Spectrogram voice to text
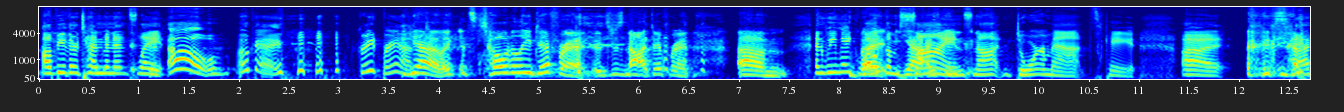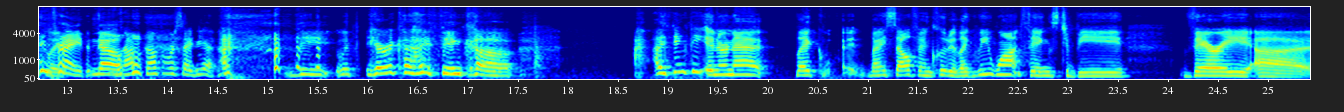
I'll be there ten minutes late. Oh, okay. great brand. yeah, like it's totally different. It's just not different. Um and we make But, welcome yeah, signs, think- not doormats, Kate. Uh, exactly. Right, It's no. Not, not the worst idea. The with Erika, I think uh I- think the internet, like myself included, like we want things to be very uh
